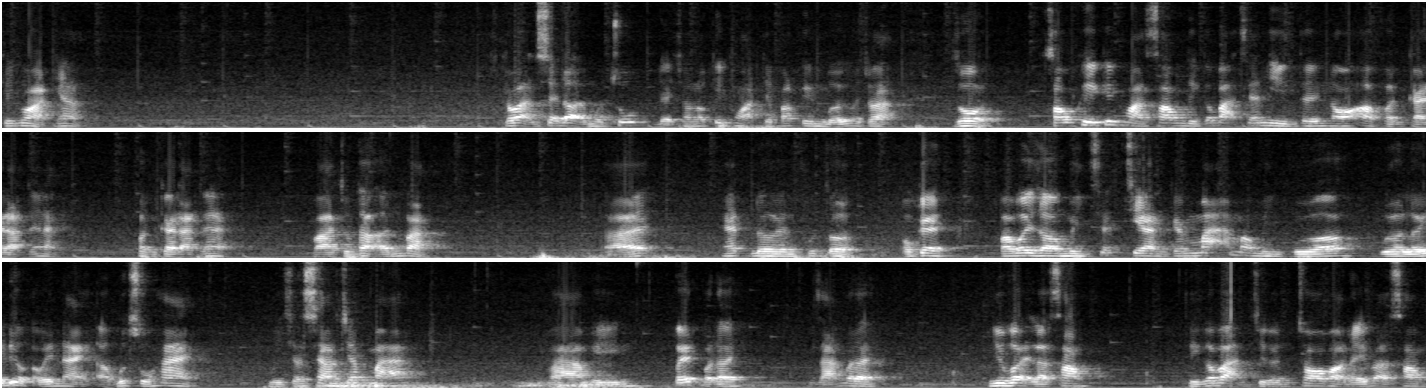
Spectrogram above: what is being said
Kích hoạt nhá. Các bạn sẽ đợi một chút để cho nó kích hoạt cái plugin mới của cho bạn. Rồi, sau khi kích hoạt xong thì các bạn sẽ nhìn thấy nó ở phần cài đặt đây này. Phần cài đặt đây này. Và chúng ta ấn vào. Đấy, header and footer. Ok. Và bây giờ mình sẽ chèn cái mã mà mình vừa vừa lấy được ở bên này ở bước số 2 mình sẽ sao chép mã và mình paste vào đây dán vào đây. Như vậy là xong. Thì các bạn chỉ cần cho vào đấy và xong.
